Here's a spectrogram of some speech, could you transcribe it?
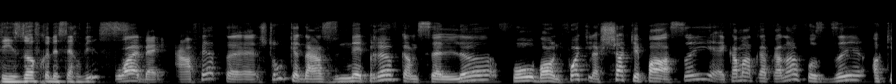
tes offres de services? Oui, bien, en fait, je trouve que dans une épreuve comme celle-là, faut, bon, une fois que le choc est passé, comme entrepreneur, il faut se dire, OK,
